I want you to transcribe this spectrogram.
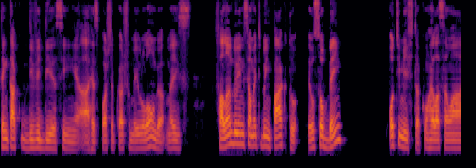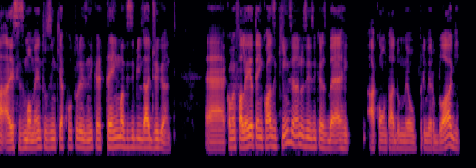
Tentar dividir assim a resposta, porque eu acho meio longa, mas falando inicialmente do impacto, eu sou bem otimista com relação a, a esses momentos em que a cultura sneaker tem uma visibilidade gigante. É, como eu falei, eu tenho quase 15 anos de Sneakers BR a contar do meu primeiro blog,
